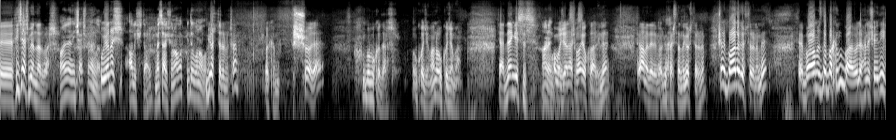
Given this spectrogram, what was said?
e, hiç açmayanlar var. Aynen hiç açmayanlar. Uyanış Al işte abi. Mesela şuna bak bir de buna bak. gösterelim lütfen. Bakın şöyle bu bu kadar. O kocaman o kocaman. Yani dengesiz. Aynen, Homojen açma yok haliyle. Devam edelim böyle birkaç tane de gösterelim. Şöyle bağı da gösterelim bir. E, bağımız da bakımlı bağ öyle hani şey değil.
